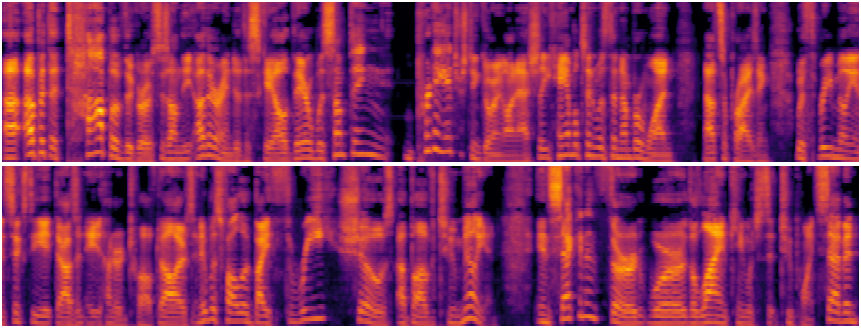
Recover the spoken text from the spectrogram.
Uh, up at the top of the grosses, on the other end of the scale, there was something pretty interesting going on. Actually, Hamilton was the number one, not surprising, with three million sixty-eight thousand eight hundred twelve dollars, and it was followed by three shows above two million. In second and third were The Lion King, which is at two point seven,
